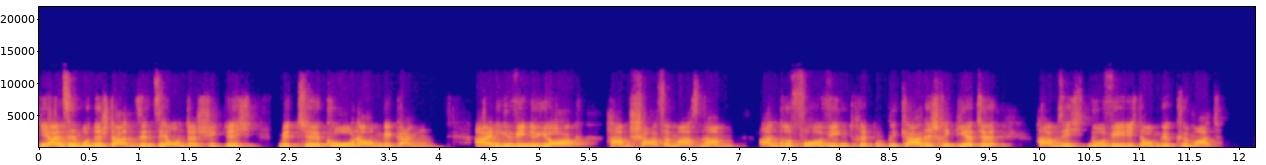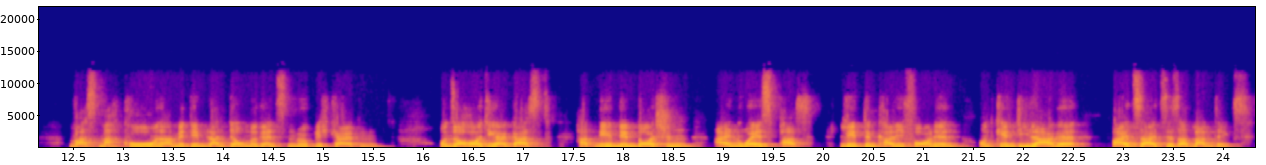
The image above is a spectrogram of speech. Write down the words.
Die einzelnen Bundesstaaten sind sehr unterschiedlich mit äh, Corona umgegangen. Einige wie New York haben scharfe Maßnahmen. Andere vorwiegend republikanisch regierte haben sich nur wenig darum gekümmert. Was macht Corona mit dem Land der unbegrenzten Möglichkeiten? Unser heutiger Gast hat neben dem Deutschen einen US-Pass lebt in Kalifornien und kennt die Lage beidseits des Atlantiks.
